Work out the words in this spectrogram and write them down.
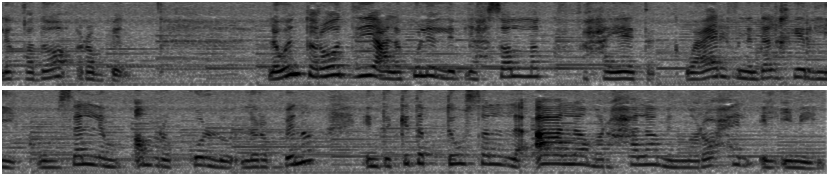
لقضاء ربنا. لو أنت راضي على كل اللي بيحصل لك في حياتك وعارف إن ده الخير ليك ومسلم أمرك كله لربنا أنت كده بتوصل لأعلى مرحلة من مراحل الإيمان.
